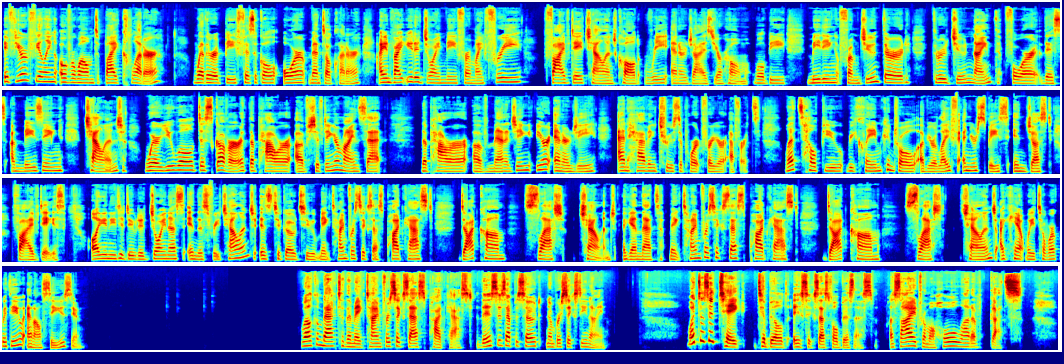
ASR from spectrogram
If you're feeling overwhelmed by clutter, whether it be physical or mental clutter, I invite you to join me for my free five day challenge called Re Energize Your Home. We'll be meeting from June 3rd through June 9th for this amazing challenge where you will discover the power of shifting your mindset, the power of managing your energy, and having true support for your efforts. Let's help you reclaim control of your life and your space in just five days. All you need to do to join us in this free challenge is to go to make time for success podcast.com slash challenge. Again, that's make time for success podcast.com slash challenge. I can't wait to work with you and I'll see you soon. Welcome back to the Make Time for Success podcast. This is episode number 69. What does it take to build a successful business aside from a whole lot of guts?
